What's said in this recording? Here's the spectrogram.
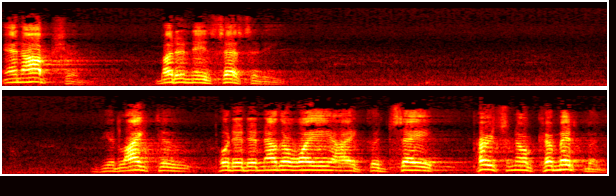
an option, but a necessity. If you'd like to put it another way, I could say personal commitment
